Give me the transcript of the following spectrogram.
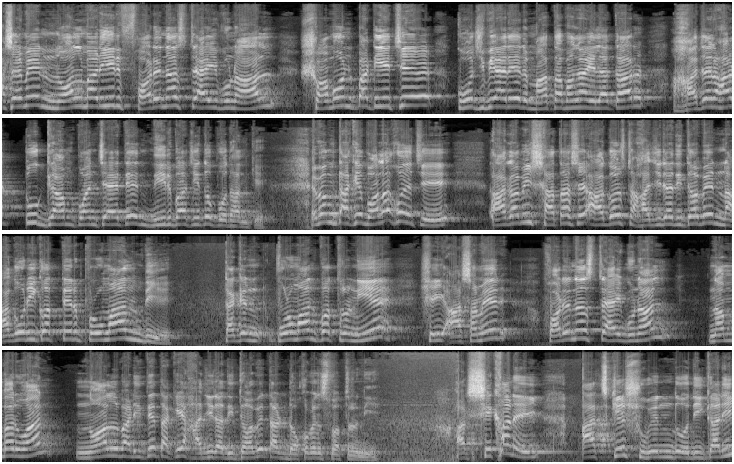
আসামের নলমারির ফরেনার্স ট্রাইব্যুনাল সমন পাঠিয়েছে কোচবিহারের মাথাভাঙা এলাকার হাজারহাট টু গ্রাম পঞ্চায়েতের নির্বাচিত প্রধানকে। এবং তাকে বলা হয়েছে, আগামী সাতাশে আগস্ট হাজিরা দিতে হবে নাগরিকত্বের প্রমাণ দিয়ে। তাকে প্রমাণপত্র নিয়ে সেই আসামের ফরেনার্স ট্রাইব্যুনাল নাম্বার ওয়ান নলবাড়িতে তাকে হাজিরা দিতে হবে তার ডকুমেন্টসপত্র নিয়ে। আর সেখানেই আজকে শুভেন্দু অধিকারী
